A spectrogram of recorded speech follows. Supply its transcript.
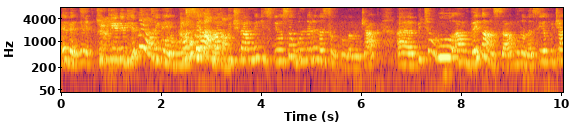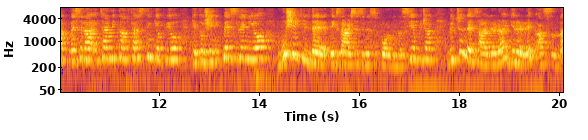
Evet. Evet. Türkiye'de bilinmeyen bir konu. Tabii Bu kas yapmak, güçlenmek istiyorsa bunları nasıl kullanacak? Ee, Bütün bu um, vegansa bunu nasıl yapacak? Mesela intermittent fasting yapıyor, ketojenik besleniyor. Bu şekilde egzersizini, sporunu nasıl yapacak? Bütün detaylara girerek aslında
